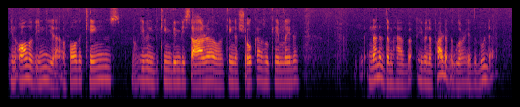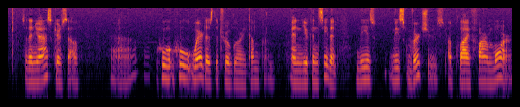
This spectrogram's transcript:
in all of India, of all the kings, you know, even King Bimbisara or King Ashoka, who came later, none of them have even a part of the glory of the Buddha. So then you ask yourself, uh, who, who, where does the true glory come from? And you can see that these these virtues apply far more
